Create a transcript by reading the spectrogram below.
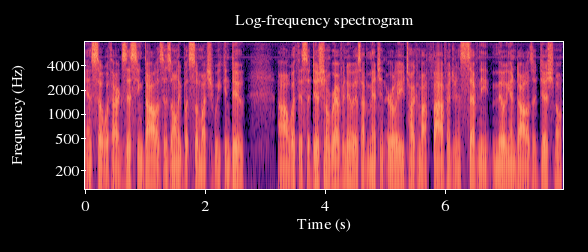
And so, with our existing dollars, there's only but so much we can do. Uh, with this additional revenue, as I mentioned earlier, you're talking about $570 million additional.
